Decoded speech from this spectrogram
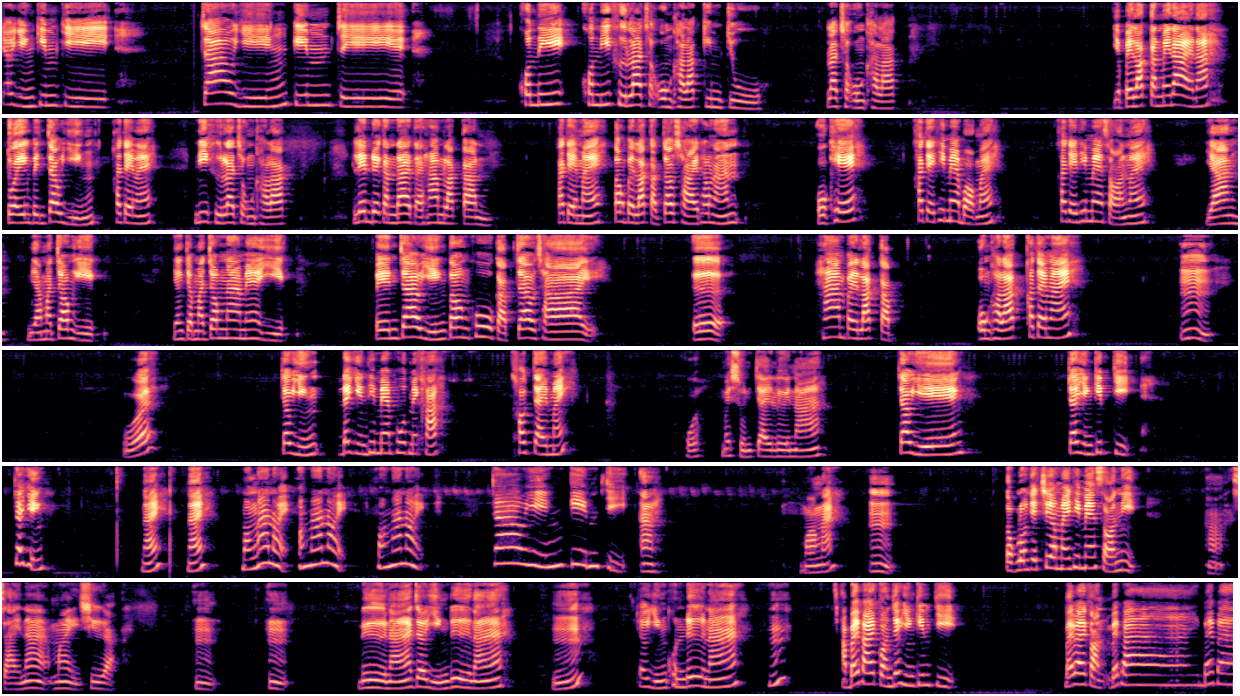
เจ้าหญิงกิมจิ เจ้าหญิงกิมจิ คนนี้คนนี้คือราชองครักษ์กิมจู ราชองครักษ์อย่าไปรักกันไม่ได้นะ ตัวเองเป็นเจ้าหญิงเข้าใจไหม นี่คือราชองครักษ์เล่นด้วยกันได้แต่ห้ามรักกัน เข้าใจไหม ต้องไปรักกับเจ้าชายเท่านั้น โอเค เข้าใจที่แม่บอกไหม เข้าใจที่แม่สอนไหม ยังยังมาจ้องอีก ยังจะมาจ้องหน้าแม่อีก เป็นเจ้าหญิงต้องคู่กับเจ้าชาย เออ ห้ามไปรักกับองครักษ์เข้าใจไหม อืมโว้ย เจ้าหญิงได้ยินที่แม่พูดไหมคะ เข้าใจไหมโอ้ยไม่สนใจเลยนะ เจ้าหญิง เจ้าหญิงกิบจิ เจ้าหญิง ไหน ไหน มองหน้าหน่อย มองหน้าหน่อย มองหน้าหน่อย เจ้าหญิงกิมจิ อะ มองนะ อืม ตกลงจะเชื่อไหมที่แม่สอนนี่ อ่าสายหน้าไม่เชื่อ อืม อืม ดื้อนะ เจ้าหญิงดื้อนะหืม เจ้าหญิงคนดื้อนะหืมอะบายบายก่อนเจ้าหญิงกิมจิ บายบายก่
